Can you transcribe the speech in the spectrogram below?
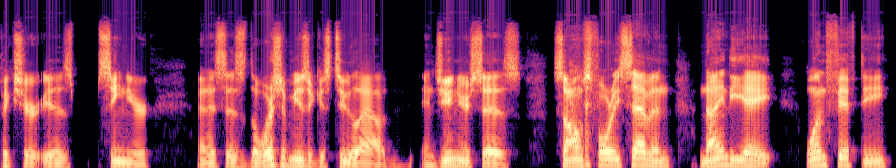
picture is senior, and it says the worship music is too loud, and junior says Psalms 47, 98, 150,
